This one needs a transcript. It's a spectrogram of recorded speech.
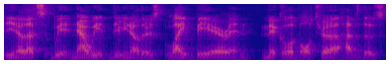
you know that's we now we you know there's light beer and Michelob Ultra has those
